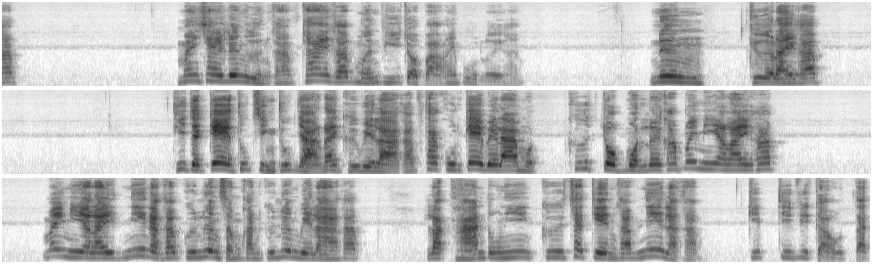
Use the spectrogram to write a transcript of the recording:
ครับ ไม่ใช่เรื่องอื่นครับ ใช่ครับ เหมือนผีจ่อปากให้พูดเลยครับหนึ่งคืออะไรครับ ที่จะแก้ทุกสิ่งทุกอย่างได้คือเวลาครับ ถ้าคุณแก้เวลาหมดคือจบหมดเลยครับ ไม่มีอะไรครับ ไม่มีอะไรนี่นะครับ คือเรื่องสำคัญคือเรื่องเวลาครับ หลักฐานตรงนี้คือชัดเจนครับนี่แหละครับคลิปที่พี่เก่าตัด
